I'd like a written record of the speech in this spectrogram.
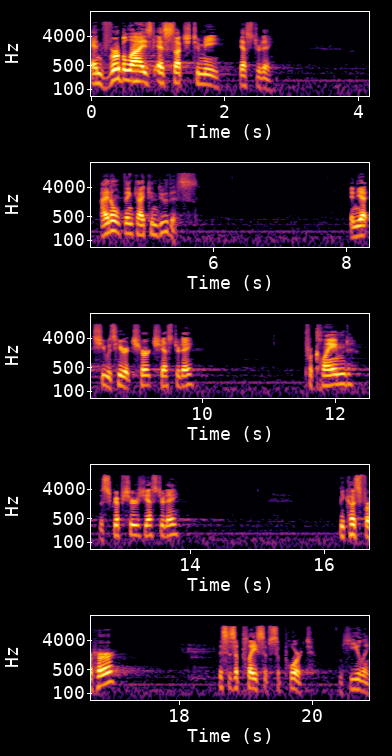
and verbalized as such to me yesterday. I don't think I can do this. And yet she was here at church yesterday, proclaimed the scriptures yesterday. Because for her, this is a place of support and healing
